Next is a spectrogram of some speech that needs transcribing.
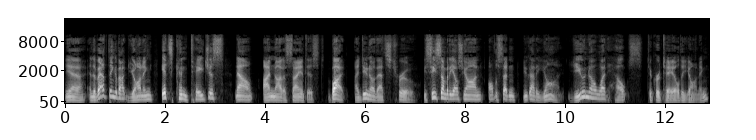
Yeah. And the bad thing about yawning, it's contagious. Now, I'm not a scientist, but I do know that's true. You see somebody else yawn, all of a sudden you got to yawn. You know what helps to curtail the yawning?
